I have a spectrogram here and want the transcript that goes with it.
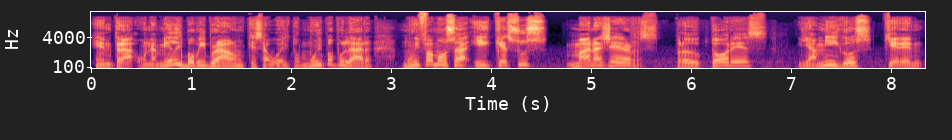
entra una Millie Bobby Brown que se ha vuelto muy popular, muy famosa y que sus managers, productores y amigos quieren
